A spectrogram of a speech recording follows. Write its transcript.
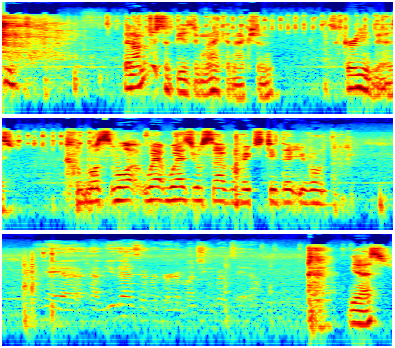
Then I'm just abusing my connection. Screw you guys. What's what? Where, where's your server hosted that you're on? Hey, uh, have you guys ever heard of Munching Potato? Yes.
